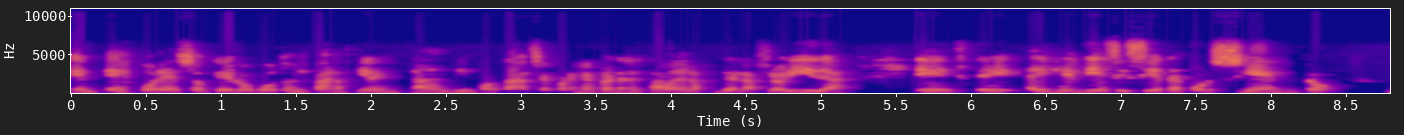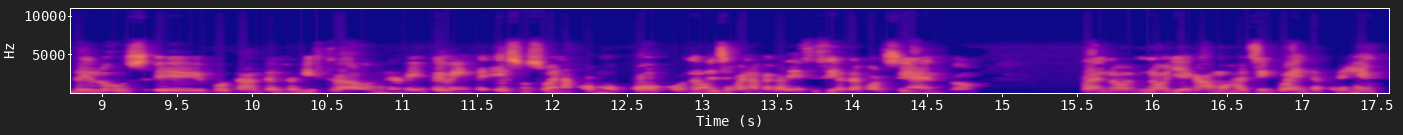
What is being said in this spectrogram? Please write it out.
es por eso que los votos hispanos tienen tanta importancia. Por ejemplo, en el estado de la, Florida este, es el 17% de los eh, votantes registrados en el 2020. Eso suena como poco, ¿no? Dice, bueno, pero 17%, o sea, no, no llegamos al 50%, por ejemplo.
